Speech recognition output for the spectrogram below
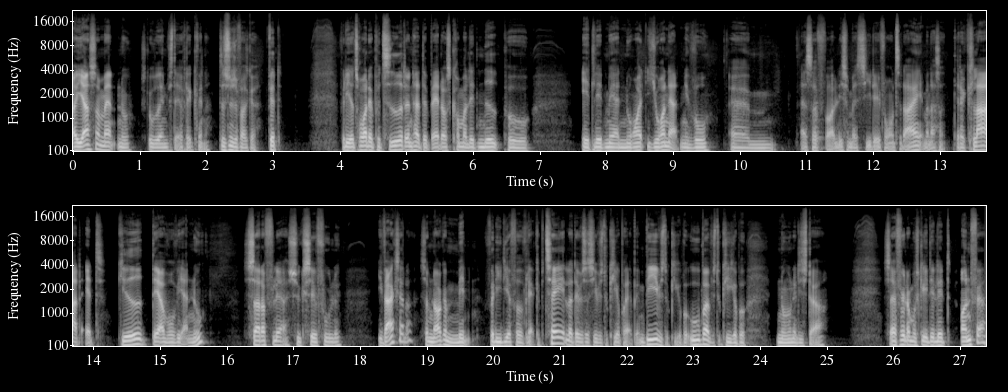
og jeg som mand nu skal ud og investere i flere kvinder. Det synes jeg faktisk er fedt. Fordi jeg tror, det er på tide, at den her debat også kommer lidt ned på et lidt mere nord- jordnært niveau. Øhm, altså for ligesom at sige det i forhold til dig, men altså, det er da klart, at givet der, hvor vi er nu, så er der flere succesfulde iværksættere, som nok er mænd, fordi de har fået flere kapital, og det vil så sige, hvis du kigger på Airbnb, hvis du kigger på Uber, hvis du kigger på nogle af de større. Så jeg føler måske, det er lidt unfair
